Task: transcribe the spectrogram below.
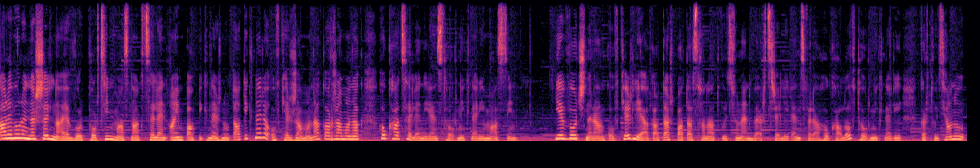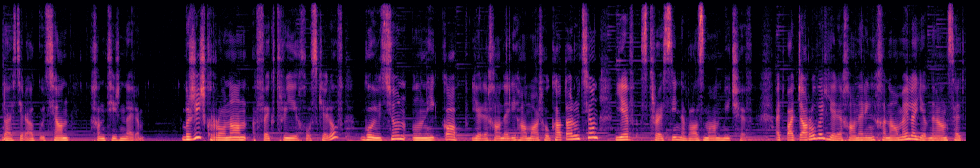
Կարևոր է նշել նաև, որ փորձին մասնակցել են այն պապիկներն ու տատիկները, ովքեր ժամանակ առ ժամանակ հոգացել են իրենց թորնիկների մասին եւ ոչ նրանք, ովքեր լիակատար պատասխանատվություն են վերցրել իրենց վրա հոգալով թորնիկների կրթության ու դաստիարակության խնդիրները։ Բժիշկ Ռոնան Ֆեկտրիի խոսքերով գոյություն ունի կապ երեխաների համար հոգատարության եւ սթրեսի նվազման միջև։ Այդ պատճառով էլ երեխաներին խնամելը եւ նրանց հետ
